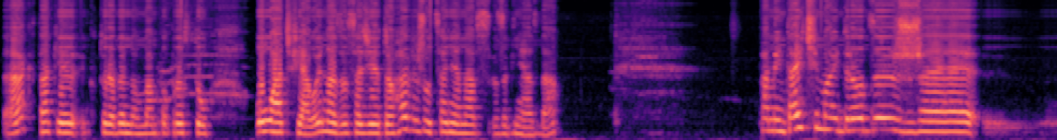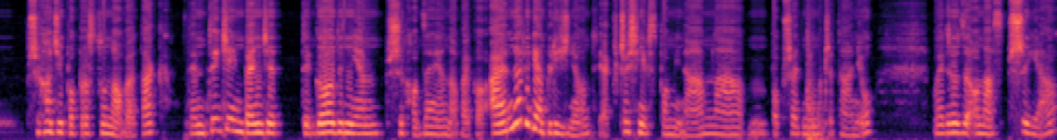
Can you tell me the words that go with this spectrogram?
tak? takie, które będą Wam po prostu ułatwiały na zasadzie trochę wyrzucenia nas z gniazda. Pamiętajcie, moi drodzy, że przychodzi po prostu nowe, tak? Ten tydzień będzie tygodniem przychodzenia nowego, a energia bliźniąt, jak wcześniej wspominałam na poprzednim czytaniu, moi drodzy, ona sprzyja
